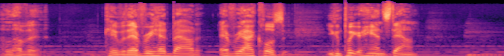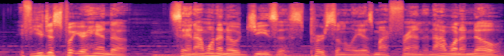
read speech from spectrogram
I love it. Okay, with every head bowed, every eye closed, you can put your hands down. If you just put your hand up, saying, I want to know Jesus personally as my friend, and I want to know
